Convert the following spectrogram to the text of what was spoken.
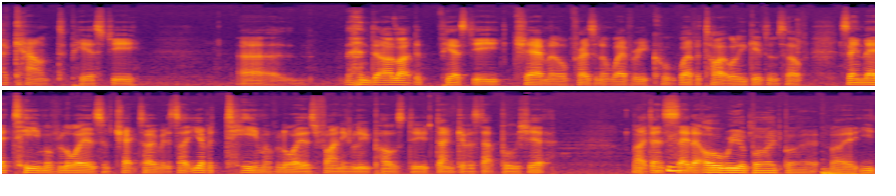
account to PSG. Uh, and I like the PSG chairman or president, whatever he call, whatever title he gives himself, saying their team of lawyers have checked over. it. It's like you have a team of lawyers finding loopholes, dude. Don't give us that bullshit. Like, don't say that. Oh, we abide by it. Like, you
